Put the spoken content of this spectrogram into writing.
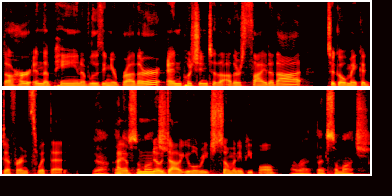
the hurt and the pain of losing your brother and pushing to the other side of that to go make a difference with it. Yeah, I have so no doubt you will reach so many people. All right, thanks so much.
